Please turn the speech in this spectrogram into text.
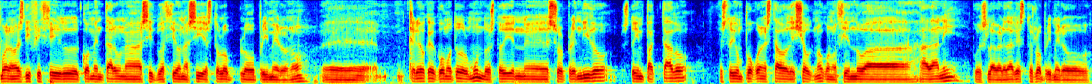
Bueno, es difícil comentar una situación así, esto lo, lo primero, ¿no? Eh, creo que como todo el mundo estoy en, eh, sorprendido, estoy impactado, estoy un poco en estado de shock, ¿no? Conociendo a, Dani, pues la verdad que esto es lo primero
